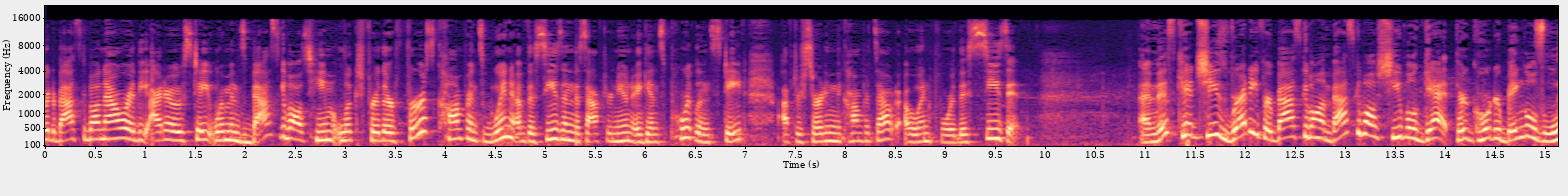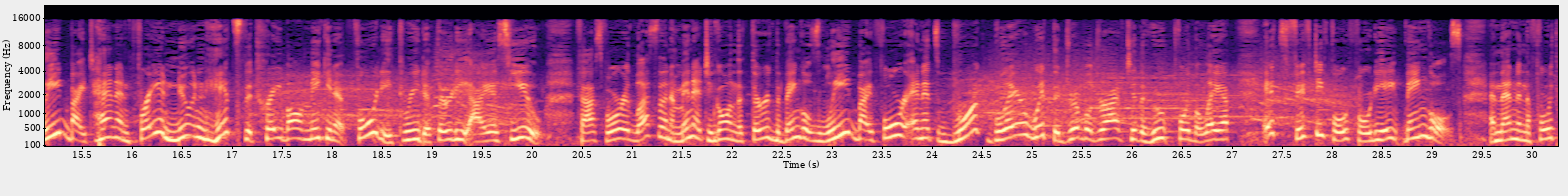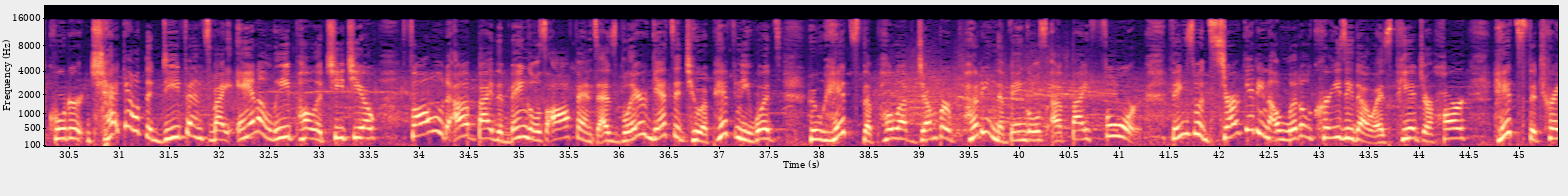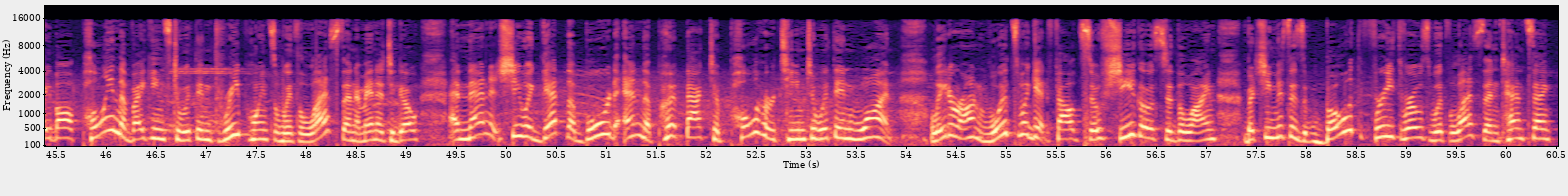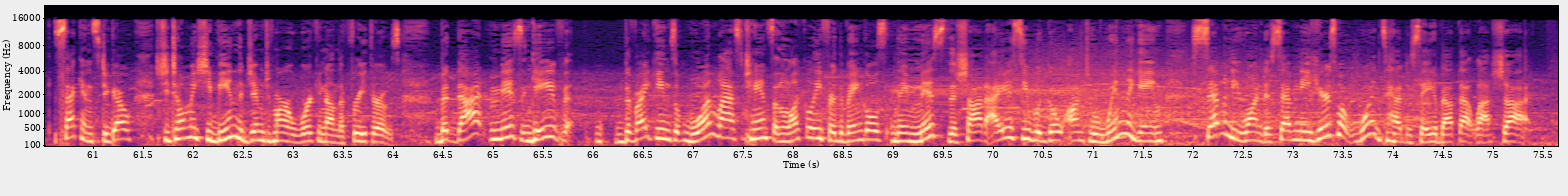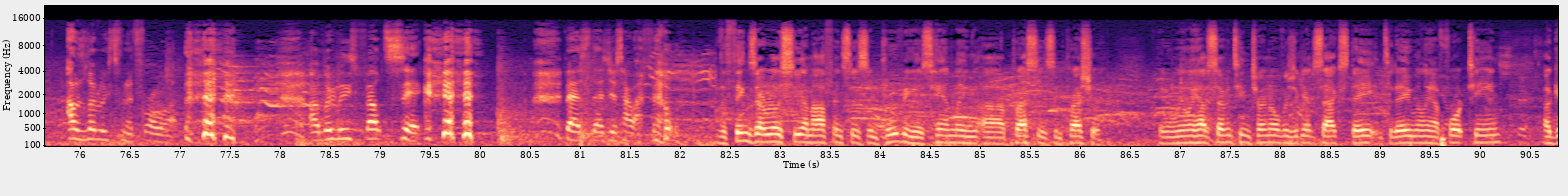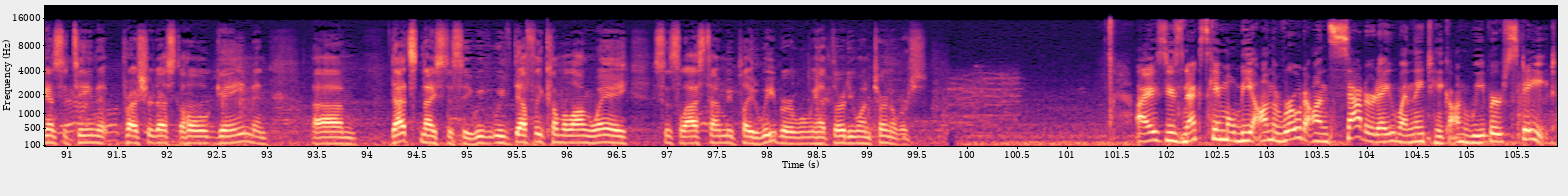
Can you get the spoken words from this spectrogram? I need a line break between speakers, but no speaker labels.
Over to basketball now, where the Idaho State women's basketball team looked for their first conference win of the season this afternoon against Portland State after starting the conference out 0-4 this season. And this kid, she's ready for basketball, and basketball she will get. Third quarter Bengals lead by 10, and Freya Newton hits the trey ball, making it 43 to 30 ISU. Fast forward less than a minute to go in the third. The Bengals lead by four, and it's Brooke Blair with the dribble drive to the hoop for the layup. It's 54-48 Bengals. And then in the fourth quarter, check out the defense by Anna Lee Polachiccio, followed up by the Bengals offense as Blair gets it to Epiphany Woods, who hits the pull-up jumper, putting the Bengals up by four. Things would start getting a little crazy, though, as Pia Jahar hits the trey ball, pulling the Vikings to within three points with less than a minute to go. And then she would get the board and the putback to pull her team to within one. Later on, Woods would get fouled, so she goes to the line, but she misses both free throws with less than 10 sec seconds to go. She told me she'd be in the gym tomorrow working on the free throws. But that miss gave the Vikings one last chance, and luckily for the Bengals, they missed the shot. ISU would go on to win the game 71 to 70. Here's what Woods had to say about that last shot.
I was literally just going to throw up. I literally felt sick. that's, that's just how I felt.
The things I really see on offense is improving is handling uh, presses and pressure. You know, we only have 17 turnovers against Sac State, and today we only have 14 against a team that pressured us the whole game. And um, that's nice to see. We've, we've definitely come a long way since the last time we played Weber when we had 31 turnovers.
ISU's next game will be on the road on Saturday when they take on Weber State.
